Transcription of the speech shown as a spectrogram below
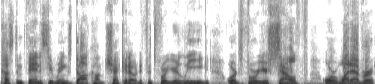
Check it out. If it's for your league or it's for yourself or whatever,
